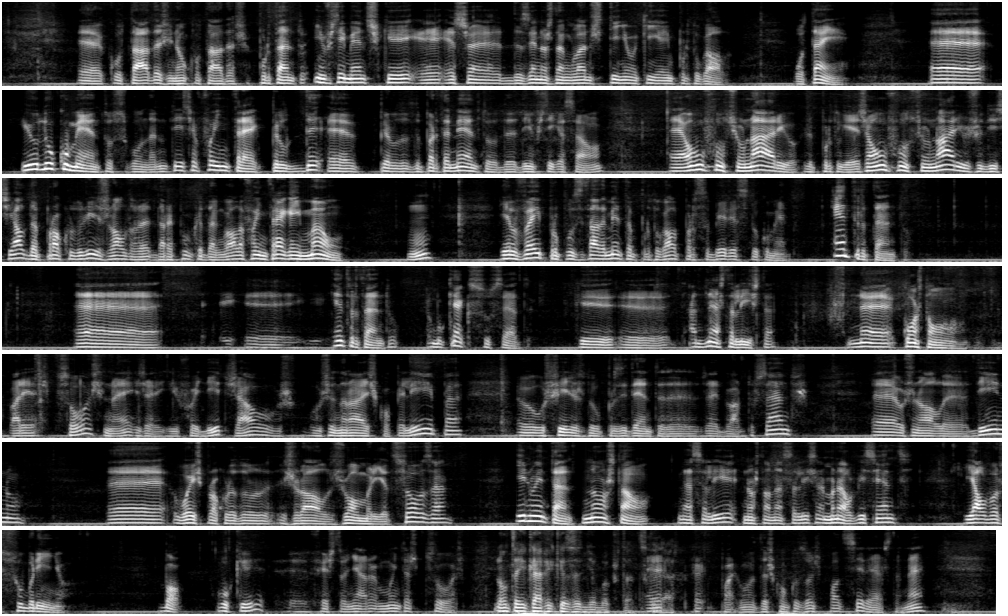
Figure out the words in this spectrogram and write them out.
eh, cotadas e não cotadas. Portanto, investimentos que eh, essas dezenas de angolanos tinham aqui em Portugal ou têm. Uh, e o documento, segundo a notícia, foi entregue pelo, de, uh, pelo Departamento de, de, Investigação a um funcionário português, a um funcionário judicial da Procuradoria-Geral da, República de Angola, foi entregue em mão. Hum? Ele veio propositadamente a Portugal para receber esse documento. Entretanto, uh, entretanto, o que é que sucede? Que nesta lista na, constam várias pessoas, né? e foi dito já, os, os generais Copelipa, os filhos do presidente José Eduardo dos Santos, uh, o general Dino, o ex-procurador-geral João Maria de Souza, e, no entanto, não estão nessa, li não estão nessa lista Manuel Vicente e Álvaro Sobrinho. Bom, o que fez estranhar muitas pessoas. Não tem cá riqueza nenhuma, portanto, se é, calhar. É, uma das conclusões pode ser esta, né?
